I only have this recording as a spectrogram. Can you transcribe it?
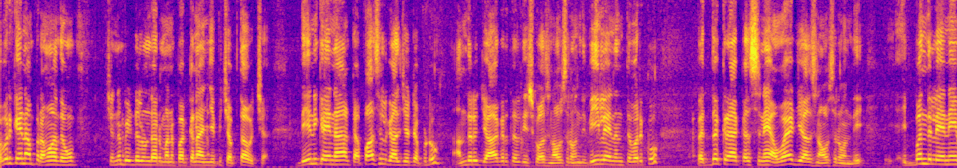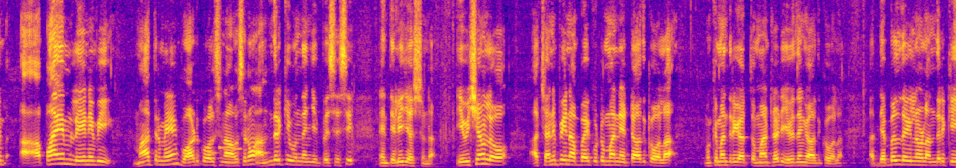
ఎవరికైనా ప్రమాదం చిన్న బిడ్డలు ఉన్నారు మన పక్కన అని చెప్పి చెప్తా వచ్చా. దేనికైనా టపాసులు కాల్చేటప్పుడు అందరూ జాగ్రత్తలు తీసుకోవాల్సిన అవసరం ఉంది. వీలైనంత వరకు పెద్ద క్రాకర్స్ని అవాయిడ్ చేయాల్సిన అవసరం ఉంది. ఇబ్బంది లేని అపాయం లేనివి మాత్రమే వాడుకోవాల్సిన అవసరం అందరికీ ఉందని చెప్పేసి నేను తెలియజేస్తుండా ఈ విషయంలో ఆ చనిపోయిన అబ్బాయి కుటుంబాన్ని ఎట్లా ఆదుకోవాలా? ముఖ్యమంత్రి గారితో మాట్లాడి ఏ విధంగా ఆదుకోవాలా? ఆ దెబ్బలు తగిలిన వాళ్ళందరికీ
